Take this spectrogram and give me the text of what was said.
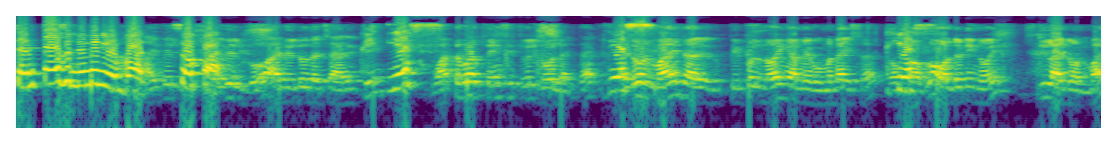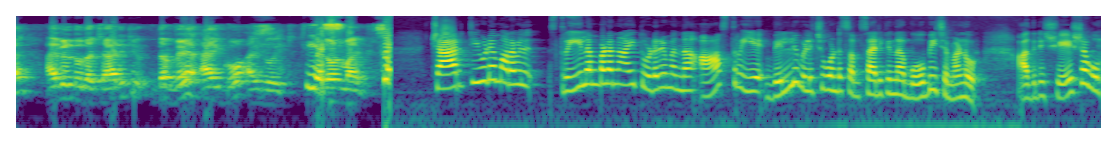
10,000 women you've got I will, so far. I will go. I will do the charity. Yes. Whatever things it will go like that. Yes. I don't mind uh, people knowing I'm a womanizer. No Yes. problem. Already knowing. Still I don't mind. I will do the charity. The way I go, I do it. Yes. Don't mind. ചാരിറ്റിയുടെ മറവിൽ സ്ത്രീലമ്പടനായി തുടരുമെന്ന് ആ സ്ത്രീയെ വെല്ലുവിളിച്ചുകൊണ്ട് സംസാരിക്കുന്ന ബോബി ചെമ്മണ്ണൂർ. അതിനുശേഷവും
